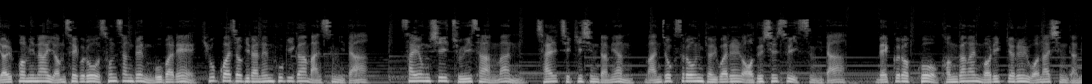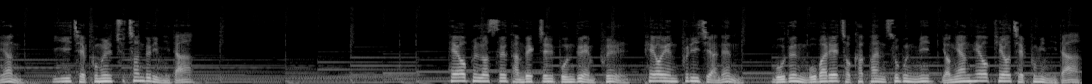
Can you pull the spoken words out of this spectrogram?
열펌이나 염색으로 손상된 모발에 효과적이라는 후기가 많습니다. 사용 시 주의사항만 잘 지키신다면 만족스러운 결과를 얻으실 수 있습니다. 매끄럽고 건강한 머릿결을 원하신다면 이 제품을 추천드립니다. 헤어 플러스 단백질 본드 앰플 페어 앤 프리지아는 모든 모발에 적합한 수분 및 영양 헤어케어 제품입니다.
